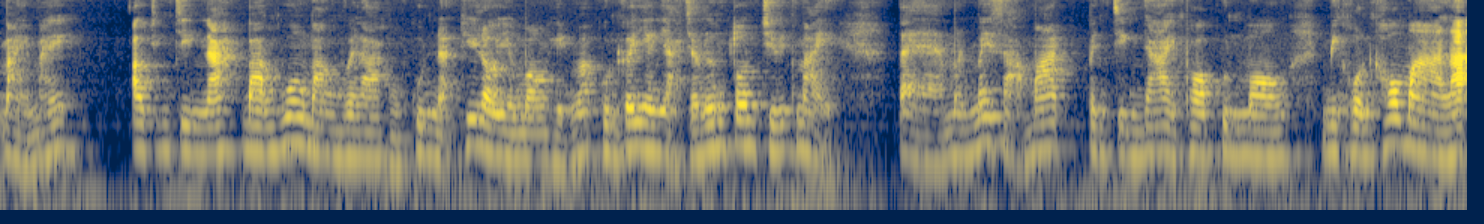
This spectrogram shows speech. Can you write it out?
ใหม่ไหมเอาจริง ๆ นะ บางห่วงบางเวลาของคุณน่ะที่เรายังมองเห็นว่าคุณก็ยังอยากจะเริ่มต้นชีวิตใหม่ แต่มันไม่สามารถเป็นจริงได้ พอคุณมองมีคนเข้ามาละ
